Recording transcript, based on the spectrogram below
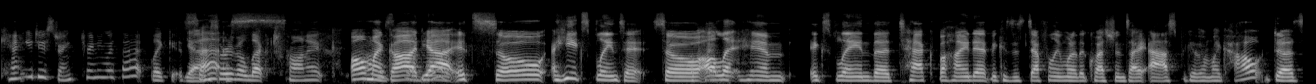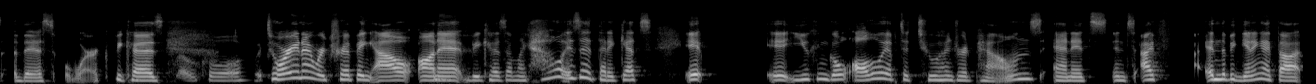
can't you do strength training with that? Like it's yes. some sort of electronic. Oh my God. Yeah. It's so, he explains it. So okay. I'll let him explain the tech behind it because it's definitely one of the questions I asked because I'm like, how does this work? Because so cool. Tori and I were tripping out on it because I'm like, how is it that it gets it? It you can go all the way up to 200 pounds, and it's it's I in the beginning I thought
